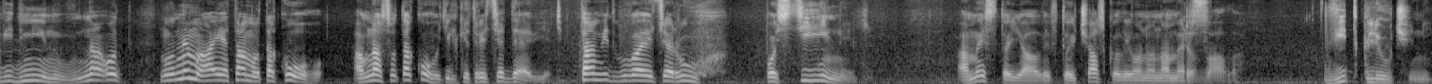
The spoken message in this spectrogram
відміну. На, от, ну, немає там отакого. А в нас отакого тільки 39. Там відбувається рух постійний. А ми стояли в той час, коли воно намерзало. Відключений.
